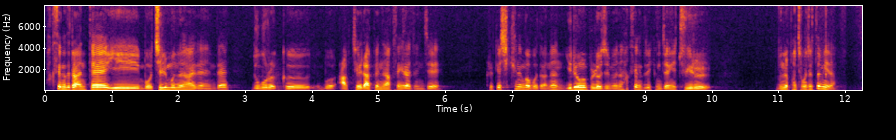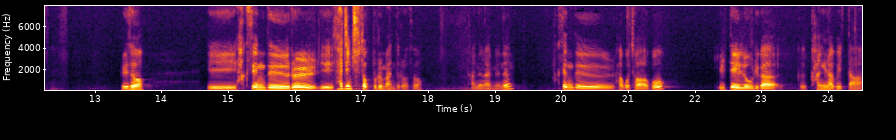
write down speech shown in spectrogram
학생들한테 이 뭐 질문을 해야 되는데 누구를 그 뭐 제일 앞에 있는 학생이라든지 그렇게 시키는 것보다는 이름을 불러주면 학생들이 굉장히 주의를 눈을 번쩍번쩍 뜹니다. 그래서 이 학생들을 이 사진 추석부를 만들어서 가능하면은 학생들하고 저하고 일대일로 우리가 그 강의를 하고 있다.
